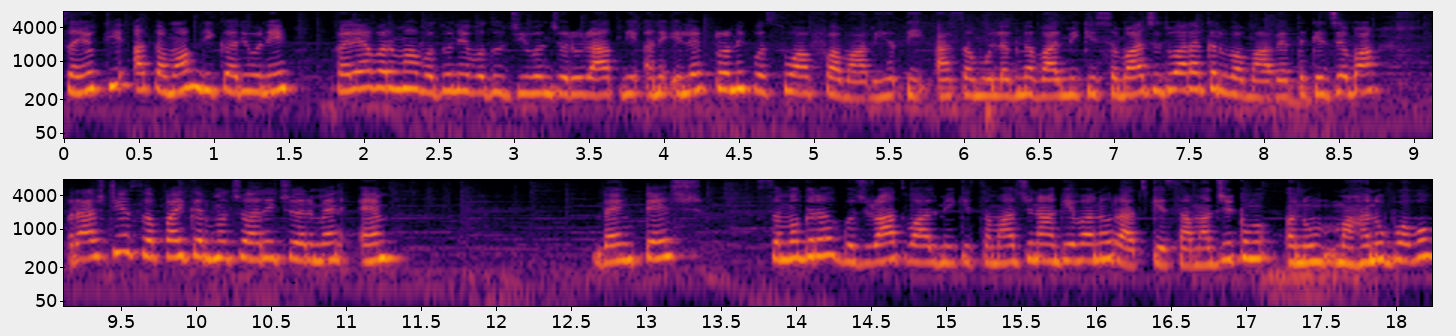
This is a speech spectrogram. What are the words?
સંયોગથી આ તમામ દીકરીઓને કર્યાવરમાં વધુને વધુ જીવન જરૂરિયાતની અને ઇલેક્ટ્રોનિક વસ્તુઓ આપવામાં આવી હતી. આ સમૂહ લગ્ન વાલ્મીકી સમાજ દ્વારા કરવામાં આવ્યા હતા કે જેમાં રાષ્ટ્રીય સફાઈ કર્મચારી ચેરમેન એમ વેંકટેશ સમગ્ર ગુજરાત વાલ્મીકી સમાજના આગેવાનો, રાજકીય સામાજિક મહાનુભાવો,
